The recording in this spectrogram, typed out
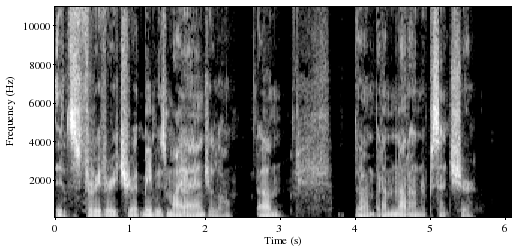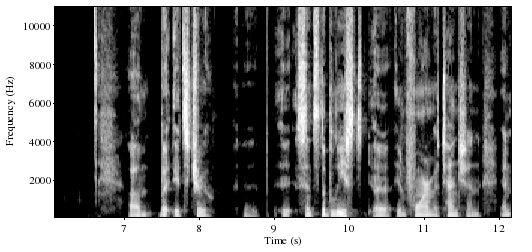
it's very very true. Maybe it was Maya Yeah. Angelou, um, um, but I'm not 100 percent sure. Um, but it's true. Uh, it- Since the beliefs uh, inform attention, and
